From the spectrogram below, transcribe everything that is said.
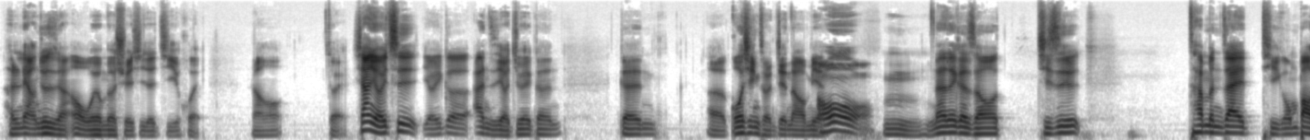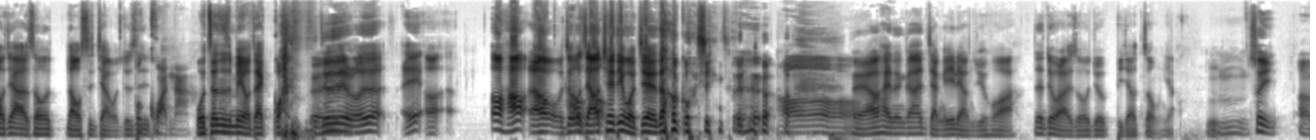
衡量就是讲哦，我有没有学习的机会。然后对，像有一次有一个案子有机会跟跟呃郭婞淳见到面哦，嗯，那那个时候其实他们在提供报价的时候，老实讲，我就是不管呐、啊，我真的是没有在管，就是我说哎呃。哦，好，然后我就我只要确定我见得到郭婞淳哦，对，然后还能跟他讲个一两句话，这对我来说就比较重要。嗯，嗯所以呃，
